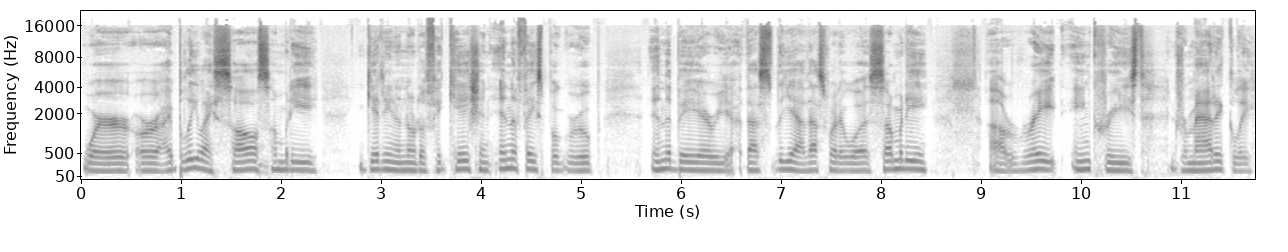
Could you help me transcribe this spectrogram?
where, or I believe I saw somebody getting a notification in a Facebook group in the Bay Area. That's yeah, that's what it was. Somebody uh, rate increased dramatically,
